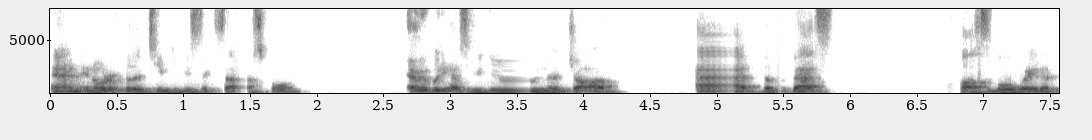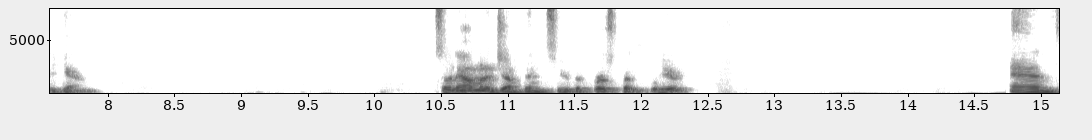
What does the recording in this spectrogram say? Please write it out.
And in order for the team to be successful, everybody has to be doing their job at the best possible way that they can. So now I'm going to jump into the first principle here. And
